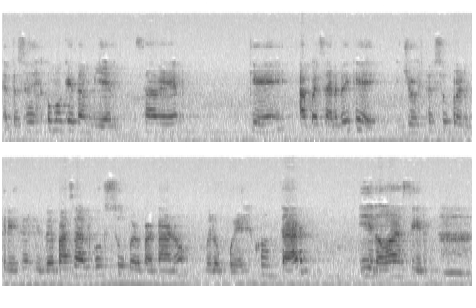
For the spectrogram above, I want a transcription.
Entonces es como que también saber que a pesar de que yo esté súper triste, si te pasa algo súper bacano, me lo puedes contar y no vas a decir, "Ah,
